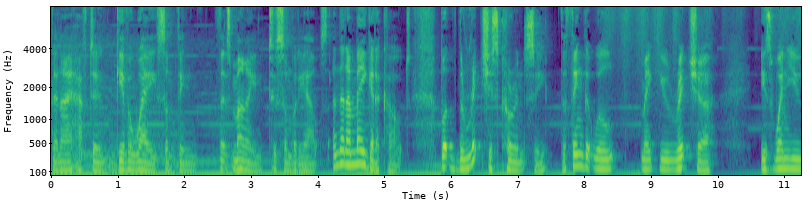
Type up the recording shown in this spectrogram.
then I have to give away something that's mine to somebody else. And then I may get a coat. But the richest currency, the thing that will make you richer, is when you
